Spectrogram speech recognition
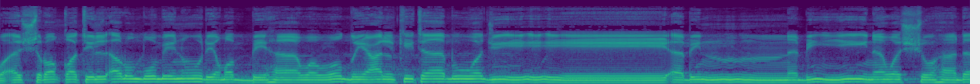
وأشرقت الأرض بنور ربها ووضع الكتاب وجيء بالنبيين والشهداء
